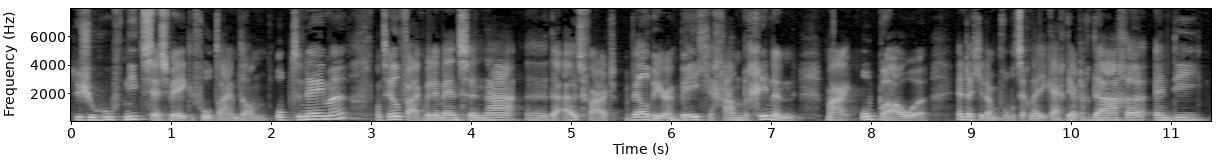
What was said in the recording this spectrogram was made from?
Dus je hoeft niet zes weken fulltime dan op te nemen. Want heel vaak willen mensen na uh, de uitvaart wel weer een beetje gaan beginnen, maar opbouwen. En dat je dan bijvoorbeeld zegt, nou, je krijgt 30 dagen en die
